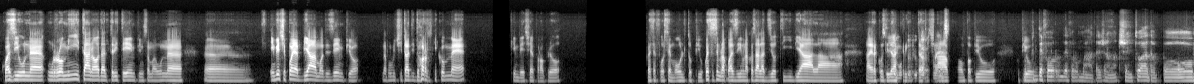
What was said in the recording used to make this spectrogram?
quasi un, un, Romita no? d'altri tempi, insomma, un... Eh... Invece poi abbiamo, ad esempio, la pubblicità di Dormi con me, che invece è proprio questa è forse molto più. Questa sembra quasi una cosa alla zio Tibia, alla, ai racconti sì, della cripta, diciamo, un po' più. Un po più... più defor- deformata, diciamo, accentuata, un po'.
